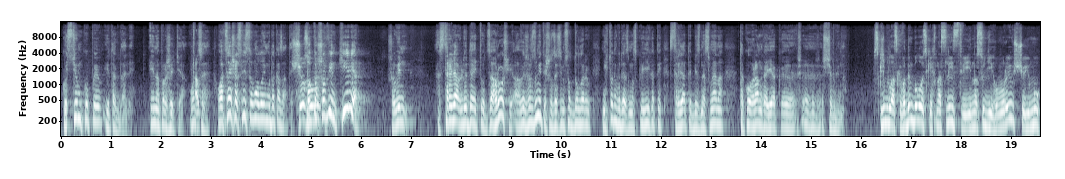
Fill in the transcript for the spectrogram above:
костюм купив і так далі. І на прожиття. Оце. Оце що слідство могло йому доказати. Що тобто, голов- що він кілер, що він стріляв людей тут за гроші, а ви ж розумієте, що за 700 доларів ніхто не буде з Москви їхати стріляти бізнесмена такого ранга, як е, е, Щербина. Скажіть, будь ласка, Вадим Болоцьких на слідстві і на суді говорив, що йому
